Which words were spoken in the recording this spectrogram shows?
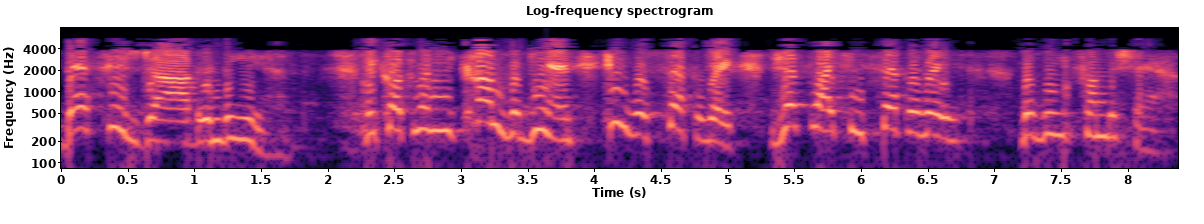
That's his job in the end. Because when he comes again, he will separate, just like he separates the wheat from the chaff.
